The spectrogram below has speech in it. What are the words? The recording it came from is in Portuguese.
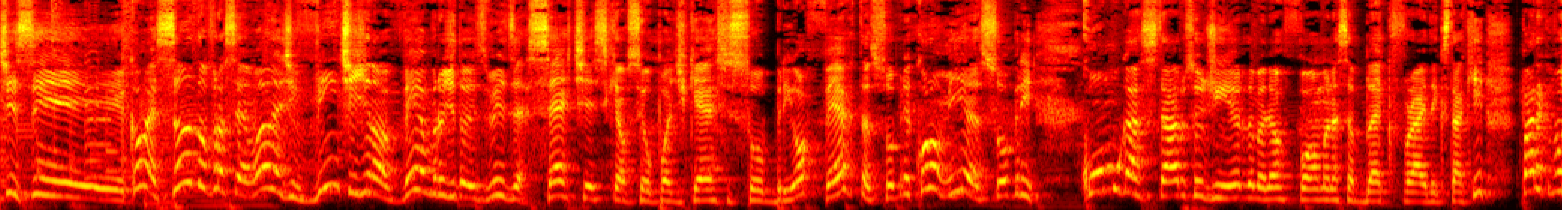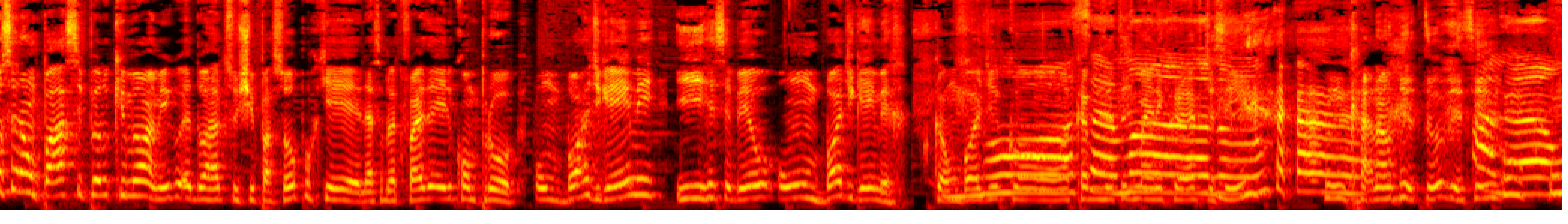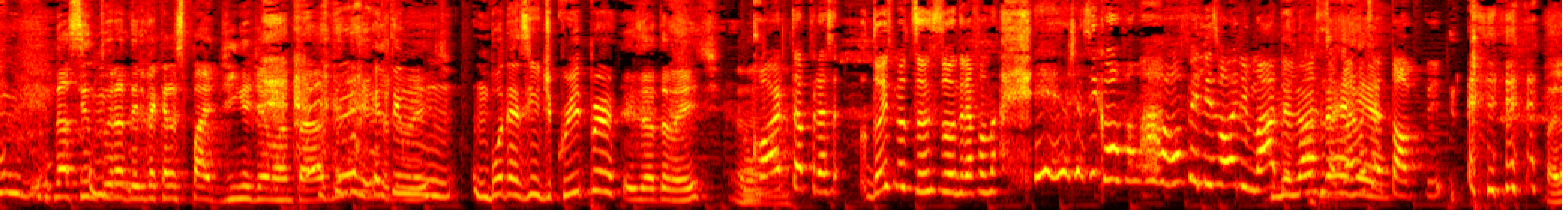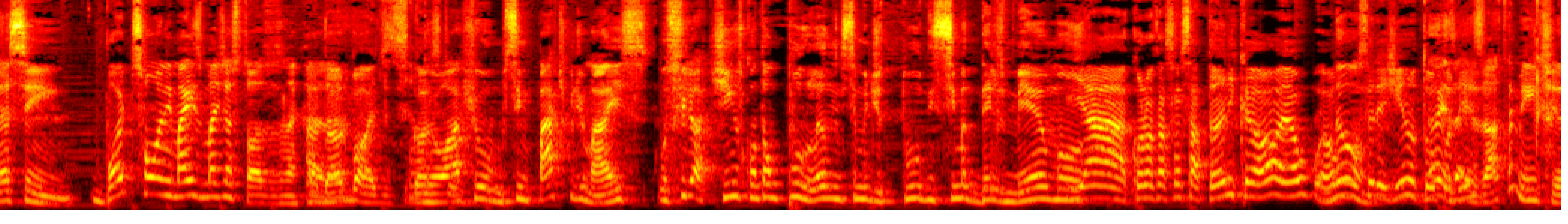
Vértice! Começando para a semana de 20 de novembro de 2017, esse que é o seu podcast sobre ofertas, sobre economia, sobre como gastar o seu dinheiro da melhor forma nessa Black Friday que está aqui, para que você não passe pelo que o meu amigo Eduardo Sushi passou, porque nessa Black Friday ele comprou um board game e recebeu um body gamer, que é um body com uma Nossa, camiseta de Minecraft, mano. assim, um canal no YouTube, assim. Ah, não. Na cintura dele vai aquela espadinha diamantada. Ele tem um, um bonezinho de Creeper. Exatamente. Corta pra. Dois minutos antes do André falando. "Ih, Eu já sei o que eu vou falar, vou feliz, vou animado. Melhor Nossa, agora vai ser top. Olha assim, bodes são animais majestosos, né, cara? Adoro bodes. Eu Gosto. acho simpático demais. Os filhotinhos, quando estão pulando em cima de tudo, em cima deles mesmo. E a conotação satânica, ó, é o, é o cerejinho no topo Não, exa- ali. Exatamente.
